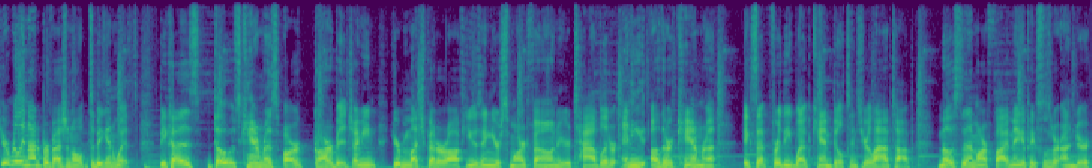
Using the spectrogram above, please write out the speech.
you're really not a professional to begin with because those cameras are garbage. I mean, you're much better off using your smartphone or your tablet or any other camera except for the webcam built into your laptop. Most of them are 5 megapixels or under,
